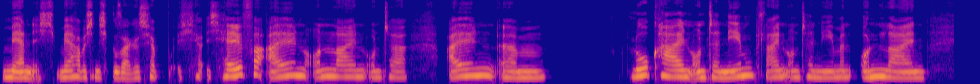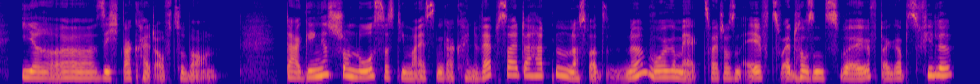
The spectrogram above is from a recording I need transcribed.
mehr nicht. Mehr habe ich nicht gesagt. Ich, hab, ich, ich helfe allen online unter allen ähm, lokalen Unternehmen, kleinen Unternehmen online ihre Sichtbarkeit aufzubauen. Da ging es schon los, dass die meisten gar keine Webseite hatten. Das war ne, wohlgemerkt 2011, 2012. Da gab es viele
